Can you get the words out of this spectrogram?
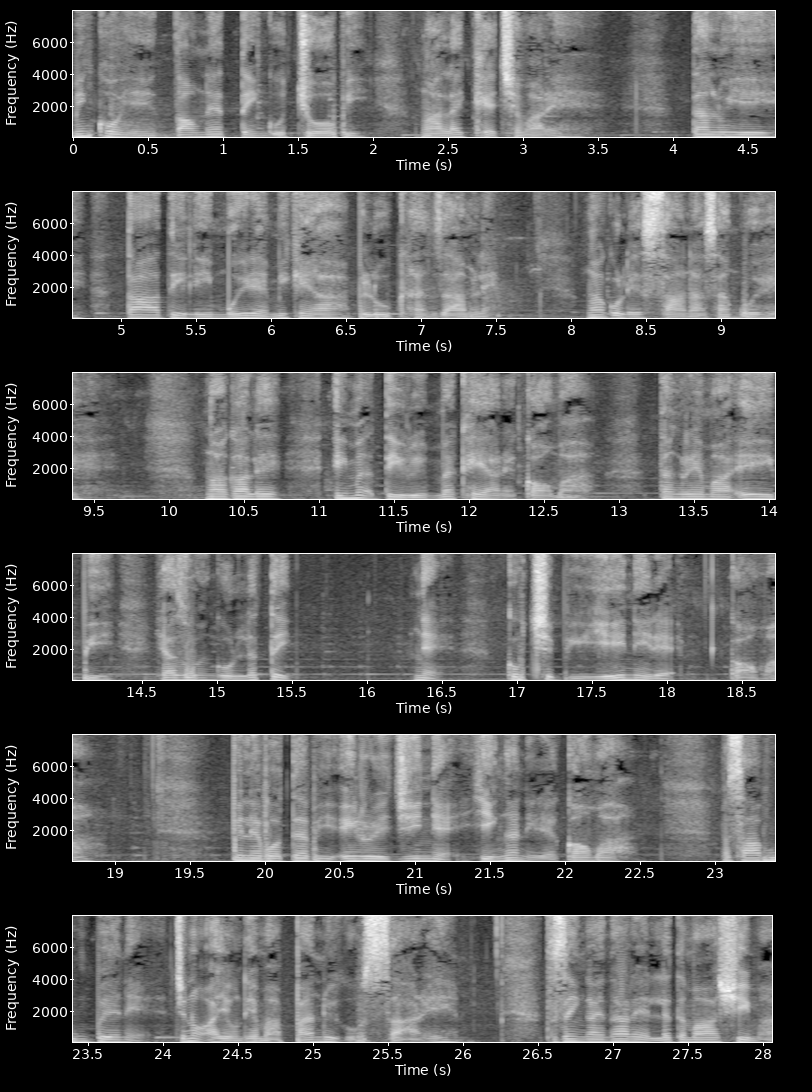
မင်းခေါ်ရင်တောင်နဲ့တိမ်ကိုကြော်ပြီးငါလိုက်ခဲ့ချင်ပါတယ်တန်လူရီတားအသေးလေးမွေးတဲ့မိခင်ဟာဘလို့ခံစားမလဲငါကိုလည်းစာနာဆန်းွယ်ငါကလည်းအိမ်မက်အသေးတွေမက်ခဲ့ရတဲ့ကောင်းပါတန်ကလေးမှာအေးပြီးရာဇဝင်ကိုလက်သိပ်နဲ့ကုတ်ချစ်ပြီးရေးနေတဲ့ကောင်းပါပင်လယ်ပေါ်တက်ပြီးအိမ်ရီကြီးနဲ့ရေငတ်နေတဲ့ကောင်းပါမစားဘူးပဲနဲ့ကျွန်တော်အာယုံထဲမှာပန်းတွေကိုစားတယ်။သစိန်ကင်ထားတဲ့လက်သမားရှိမှ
